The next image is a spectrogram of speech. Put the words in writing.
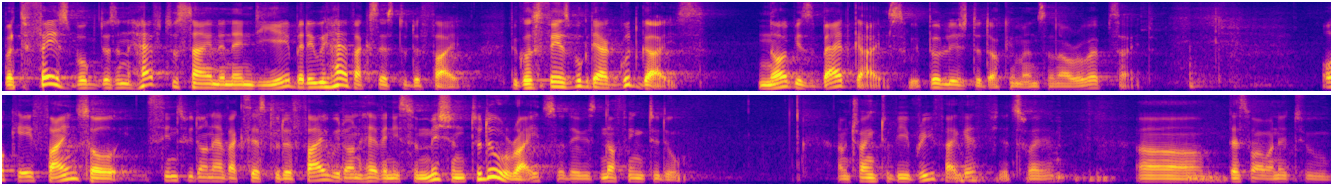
But Facebook doesn't have to sign an NDA, but it will have access to the file. Because Facebook, they are good guys. noyb is bad guys. We publish the documents on our website. Okay, fine, so since we don't have access to the file, we don't have any submission to do, right? So there is nothing to do. I'm trying to be brief, I guess. That's why, uh, that's why I wanted to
